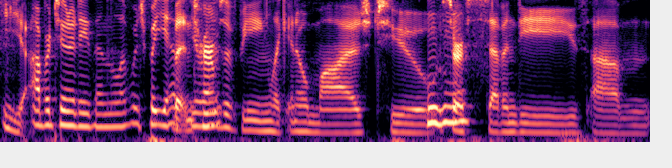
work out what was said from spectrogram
Yeah. opportunity than the Love Witch. But yes, but in terms right. of being like an homage to Mhm. sort of 70s um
